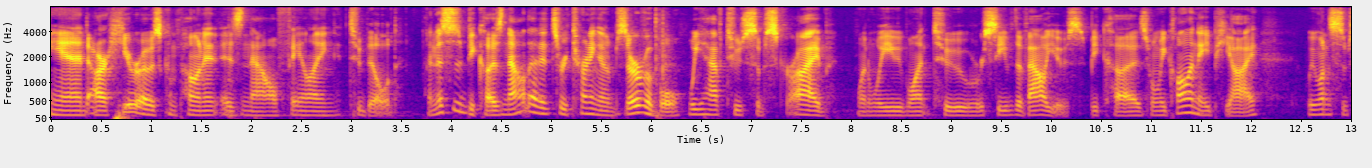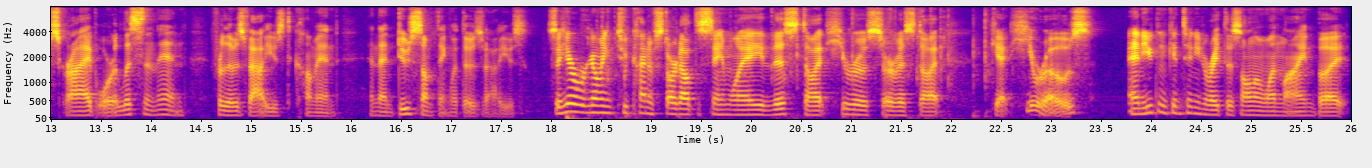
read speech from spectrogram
And our heroes component is now failing to build. And this is because now that it's returning an observable, we have to subscribe when we want to receive the values because when we call an API, we want to subscribe or listen in for those values to come in and then do something with those values. So here we're going to kind of start out the same way, this dot hero service dot get heroes, and you can continue to write this all in one line, but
